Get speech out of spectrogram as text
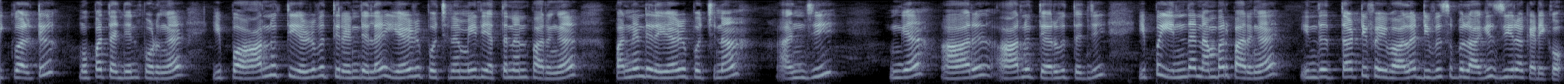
ஈக்குவல் டு முப்பத்தஞ்சுன்னு போடுங்க. இப்போ அறுநூற்றி எழுபத்தி ரெண்டில் ஏழு போச்சுன்னா மீதி எத்தனைன்னு பாருங்கள் பன்னெண்டில் ஏழு போச்சுன்னா அஞ்சு இங்கே ஆறு அறுநூற்றி அறுபத்தஞ்சி. இப்போ இந்த நம்பர் பாருங்கள் இந்த தேர்ட்டி ஃபைவால் டிவிசிபிள் ஆகி ஜீரோ கிடைக்கும்.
